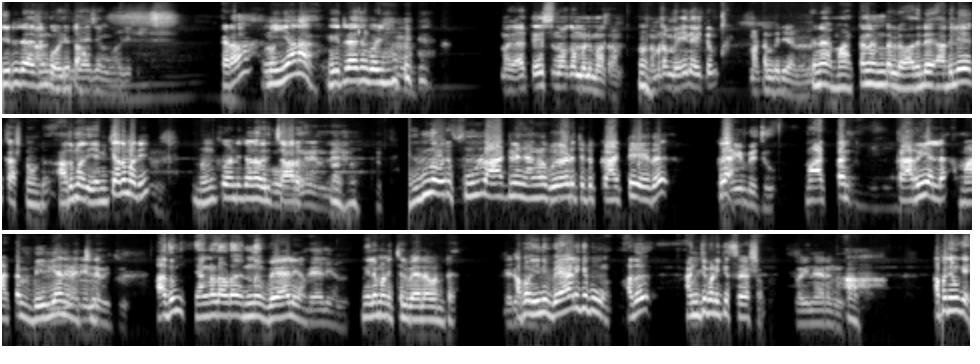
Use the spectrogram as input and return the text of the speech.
ഗിരിരാജൻ കോഴി ഗിരിരാജൻ കോഴി. എടാ നീയാണാ ഗിരിരാജൻ കോഴി? ആ ടേസ്റ്റ് നോക്കാൻ വേണ്ടി മാത്രം. നമ്മുടെ മെയിൻ ഐറ്റം മട്ടൻ ബിരിയാണി പിന്നെ മട്ടൻ ഉണ്ടല്ലോ. അതിൽ അതിലെ കഷ്ണമുണ്ട്. അത് മതി. എനിക്കത് മതി. നിങ്ങൾക്ക് വേണ്ടിട്ടാണ് ഒരു ചാറ്. ഇന്ന് ഒരു ഫുൾ ആട്ടിനെ ഞങ്ങൾ മേടിച്ചിട്ട് കട്ട് ചെയ്ത് വെച്ചു. മട്ടൻ കറിയല്ല മട്ടൻ ബിരിയാണി വെച്ചു. അതും ഞങ്ങളുടെ അവിടെ ഇന്ന് വേലയാണ്. വേലയാണ്. നിലമണിച്ചൽ വേല പറഞ്ഞിട്ട്. അപ്പൊ ഇനി വേലയ്ക്ക് പോകും. അത് അഞ്ചു മണിക്ക് ശേഷം. വൈകുന്നേരം ആ. അപ്പൊ നമുക്ക്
